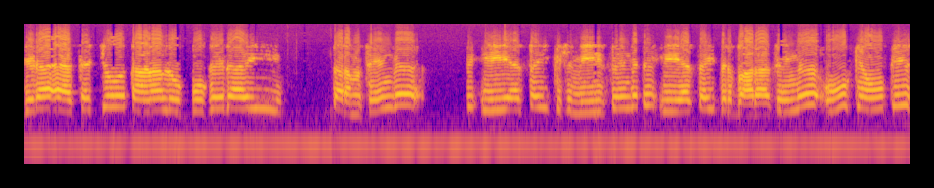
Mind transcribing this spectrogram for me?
ਜਿਹੜਾ ਐਸਐਚਓ ਥਾਣਾ ਲੋਪੋਕੇ ਦਾ ਹੀ ਧਰਮ ਸਿੰਘ ਤੇ ਏਐਸਆਈ ਕਸ਼ਮੀਰ ਸਿੰਘ ਤੇ ਏਐਸਆਈ ਦਰਬਾਰਾ ਸਿੰਘ ਉਹ ਕਿਉਂਕਿ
